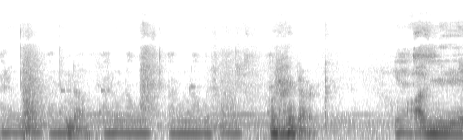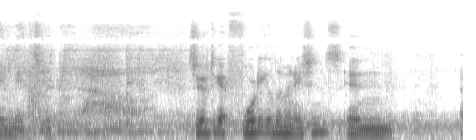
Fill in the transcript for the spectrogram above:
I don't know. I don't. No, I don't know which. I don't know which ones. we're doing dark. Yes. Unlimited. So you have to get 40 eliminations in, uh,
